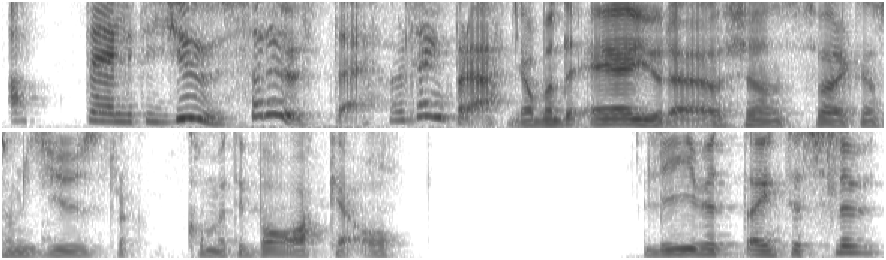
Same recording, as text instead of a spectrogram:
att det är lite ljusare ute. Har du tänkt på det? Ja, men det är ju det. Det känns verkligen som ljuset kommer tillbaka och livet är inte slut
